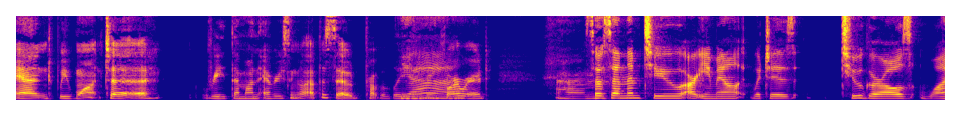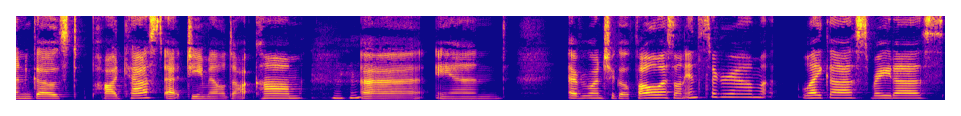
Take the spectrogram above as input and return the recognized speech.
and we want to read them on every single episode, probably moving forward. Um, So send them to our email, which is two girls, one ghost podcast at gmail.com. mhm. Uh, and everyone should go follow us on Instagram, like us, rate us.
